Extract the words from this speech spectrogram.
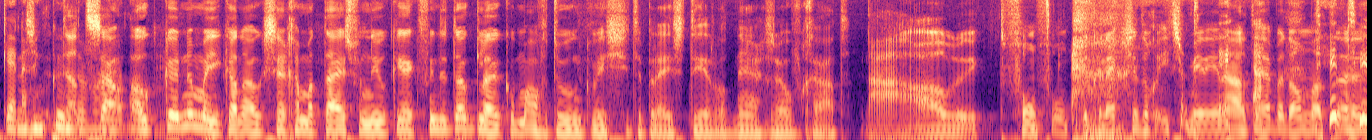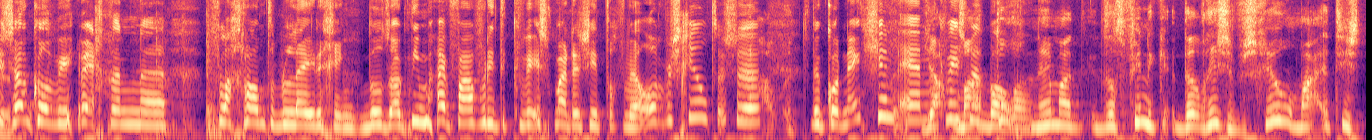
kennis en kunde Dat zou hebben. ook kunnen, maar je kan ook zeggen... Matthijs van Nieuwkerk vindt het ook leuk om af en toe een quizje te presenteren... wat nergens over gaat. Nou, ik vond, vond de connection toch iets meer inhoud te hebben dan dat... Het eh, is ook alweer echt een eh, flagrante belediging. Ik bedoel, het is ook niet mijn favoriete quiz, maar er zit toch wel een verschil tussen de connection en quiz maar met ballen. Toch, nee, maar dat vind ik, dat is een verschil. Maar het, is,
